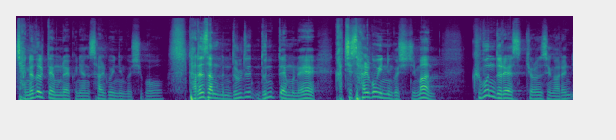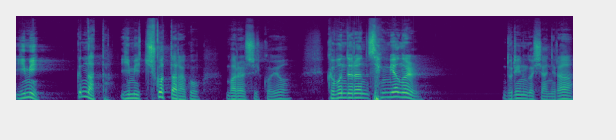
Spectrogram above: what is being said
자녀들 때문에 그냥 살고 있는 것이고 다른 사람들 눈 때문에 같이 살고 있는 것이지만 그분들의 결혼 생활은 이미 끝났다. 이미 죽었다라고 말할 수 있고요. 그분들은 생명을 누리는 것이 아니라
